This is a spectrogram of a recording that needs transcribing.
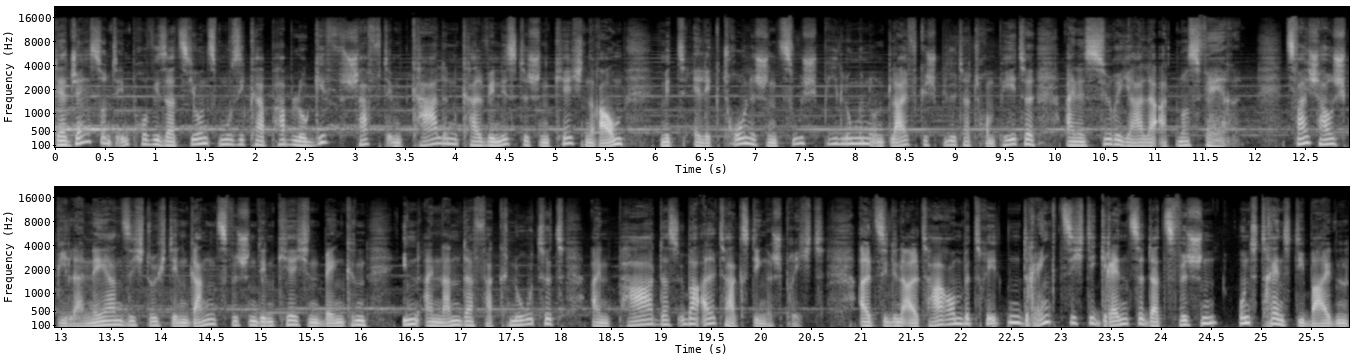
Der Jazz- und Improvisationsmusiker Pablo Giff schafft im kahlen calvinistischen Kirchenraum mit elektronischen Zuspielungen und live gespielter Trompete eine surreale Atmosphäre. Zwei Schauspieler nähern sich durch den Gang zwischen den Kirchenbänken, ineinander verknotet, ein Paar, das über Alltagsdinge spricht. Als sie den Altarraum betreten, drängt sich die Grenze dazwischen und trennt die beiden.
